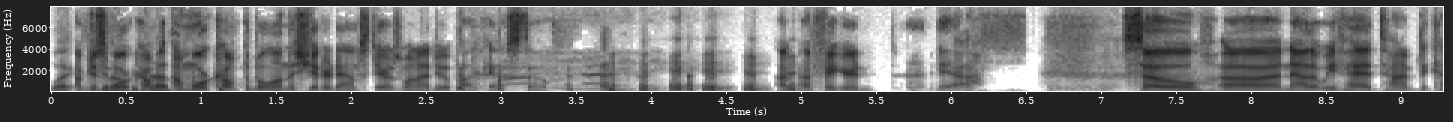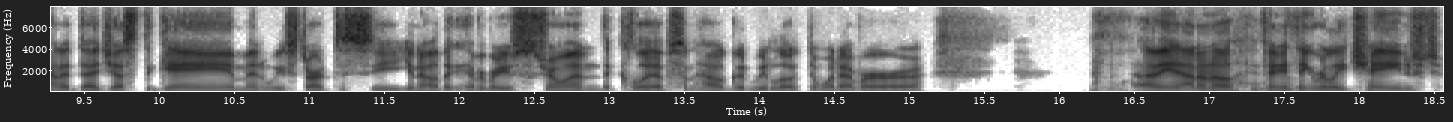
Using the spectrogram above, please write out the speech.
like? I'm just more off com- I'm more comfortable on the shitter downstairs when I do a podcast, so. I, I figured, yeah. So uh, now that we've had time to kind of digest the game and we start to see, you know, the, everybody's showing the clips and how good we looked and whatever. I mean, I don't know if anything really changed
